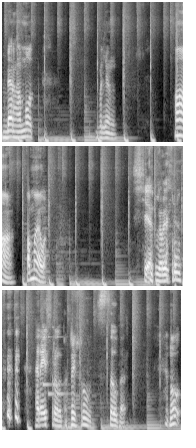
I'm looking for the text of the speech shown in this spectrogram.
бергамот. Блін. А, помела. Ще. Грейпфрут. Грейпфрут. Грейпфрут. Супер. Ну,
